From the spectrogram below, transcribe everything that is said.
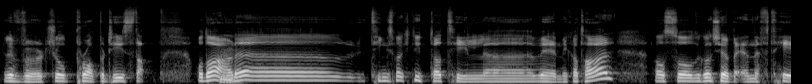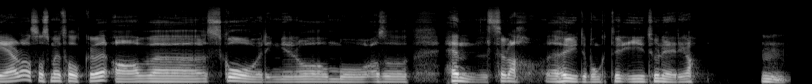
eller virtual properties, da. Og da er det eh, ting som er knytta til eh, VM i Qatar. Altså du kan kjøpe NFT-er, da, sånn som jeg tolker det, av skåringer og må, altså, hendelser, da. Høydepunkter i turneringa. Mm.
